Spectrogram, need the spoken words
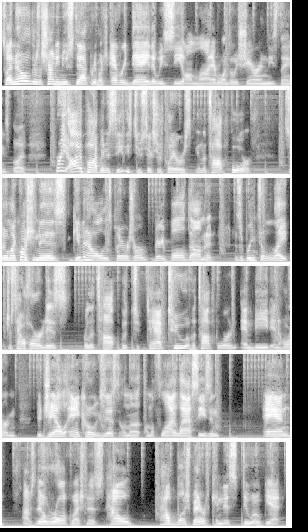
so I know there's a shiny new stat pretty much every day that we see online. Everyone's always sharing these things, but pretty eye popping to see these two Sixers players in the top four. So my question is, given how all these players are very ball dominant, does it bring to light just how hard it is for the top to have two of the top four, Embiid and Harden, to gel and coexist on the on the fly last season? And obviously the overall question is how how much better can this duo get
